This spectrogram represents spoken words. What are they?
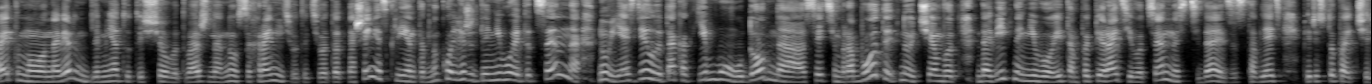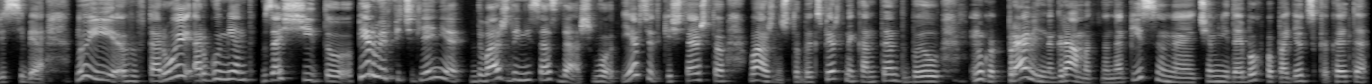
Поэтому, наверное, для меня тут еще вот важно, ну, сохранить вот эти вот отношения с клиентом. Ну, коли же для него это ценно, ну, я сделаю так, как ему удобно с этим работать, ну, чем вот давить на него и там попирать его ценности, да, и заставлять переступать через себя. Ну и второй аргумент в защиту. Первое впечатление дважды не создашь. Вот. Я все-таки считаю, что важно, чтобы экспертный контент был, ну, как правильно, грамотно написан, чем, не дай бог, попадется какая-то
